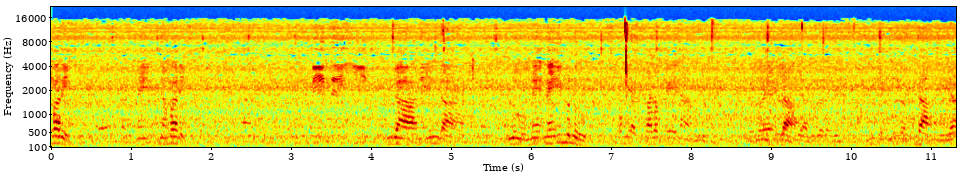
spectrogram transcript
Naik di Pinang Bari. Naik Bari. Enggak, naik enggak. Belum, naik naikin belum. Oh ya, kalau kayak nah. Enggak. Enggak, ya.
